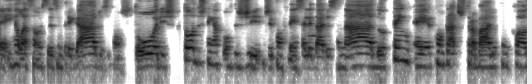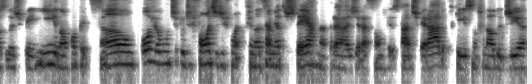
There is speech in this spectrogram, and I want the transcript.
é, em relação aos seus empregados e consultores, todos têm acordos de, de confidencialidade assinado, tem é, contratos de trabalho com cláusulas de PI, não competição, houve algum tipo de fonte de financiamento externa para a geração do resultado esperado, porque isso no final do dia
